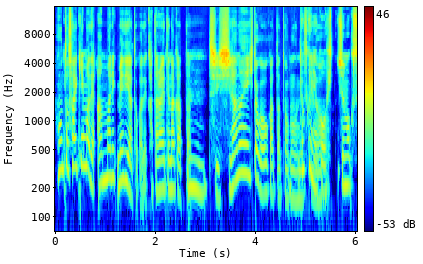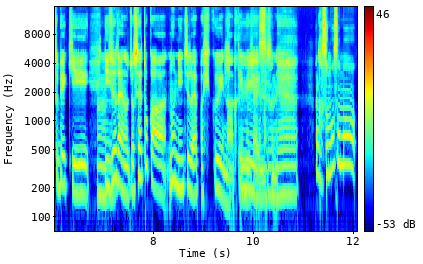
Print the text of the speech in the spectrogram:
本当最近まであんまりメディアとかで語られてなかったうんし、知らない人が多かったと思うんですけど。特にこう注目すべきうん20代の女性とかの認知度はやっぱ低いなってイメージあります低いですよね。なんかそもそも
